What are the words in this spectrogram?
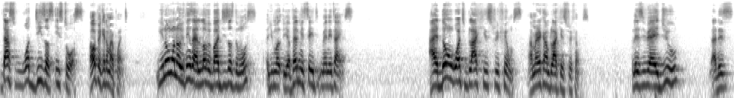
That's what Jesus is to us. I hope you're getting my point. You know one of the things I love about Jesus the most? You, must, you have heard me say it many times. I don't watch black history films, American black history films. Please, if you are a Jew, that is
